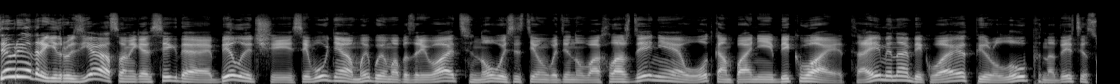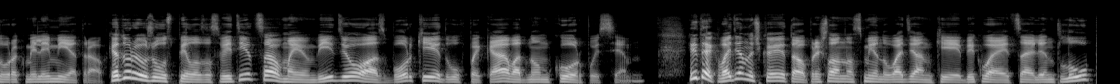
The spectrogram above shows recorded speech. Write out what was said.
Всем привет, дорогие друзья, с вами как всегда Белыч, и сегодня мы будем обозревать новую систему водяного охлаждения от компании Be Quiet, а именно Be Quiet Pure Loop на 240 мм, которая уже успела засветиться в моем видео о сборке двух ПК в одном корпусе. Итак, водяночка эта пришла на смену водянке Be Quiet Silent Loop.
